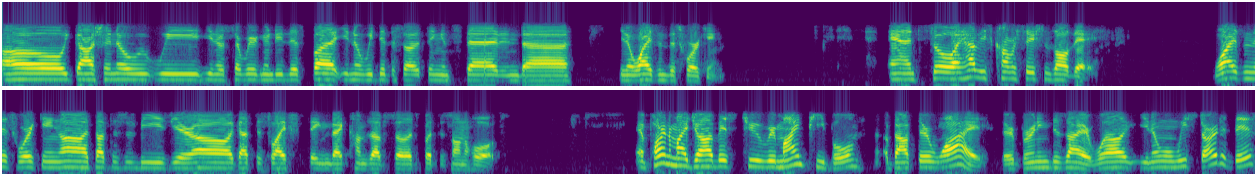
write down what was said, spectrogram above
Oh gosh, I know we, you know, said we were gonna do this, but you know, we did this other thing instead, and uh, you know, why isn't this working? And so I have these conversations all day why isn't this working? Oh, I thought this would be easier. Oh, I got this life thing that comes up, so let's put this on hold. And part of my job is to remind people about their why, their burning desire. Well, you know, when we started this,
